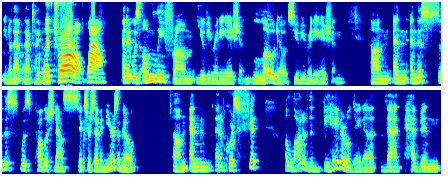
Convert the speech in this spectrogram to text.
you know that that type withdrawal. Of, withdrawal. wow. And it was only from UV radiation, low dose UV radiation. Um, and and this so this was published now six or seven years ago, um, and and of course fit a lot of the behavioral data that had been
